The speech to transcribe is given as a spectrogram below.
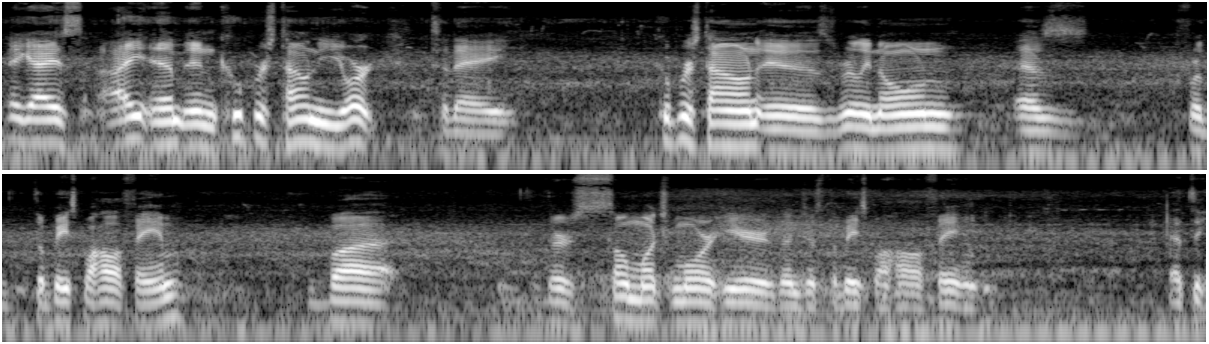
Hey guys, I am in Cooperstown, New York today. Cooperstown is really known as for the Baseball Hall of Fame, but there's so much more here than just the Baseball Hall of Fame. At the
